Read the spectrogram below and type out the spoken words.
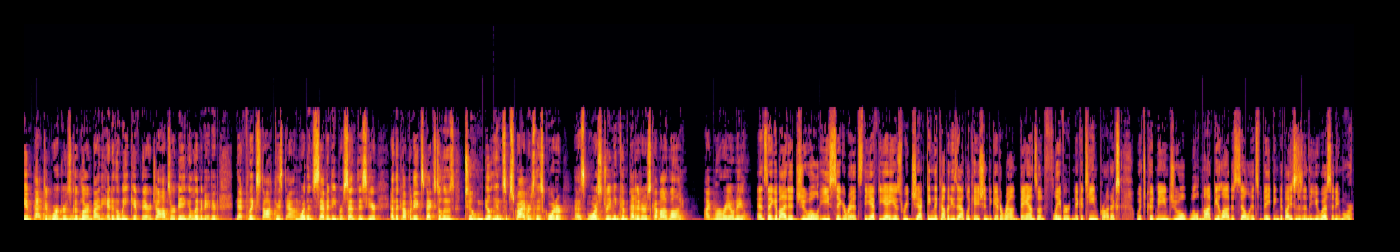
Impacted workers could learn by the end of the week if their jobs are being eliminated. Netflix stock is down more than 70% this year, and the company expects to lose 2 million subscribers this quarter as more streaming competitors come online. I'm Rory O'Neill. And say goodbye to Juul e cigarettes. The FDA is rejecting the company's application to get around bans on flavored nicotine products, which could mean Juul will not be allowed to sell its vaping devices in the U.S. anymore.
